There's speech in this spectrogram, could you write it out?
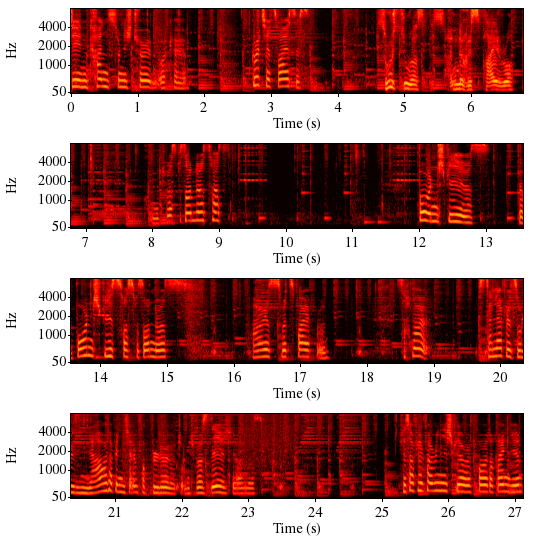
Den kannst du nicht töten, okay. Gut, jetzt weiß ich's. Suchst du was Besonderes, Pyro? Und du was Besonderes hast. Bodenspieß. Der Bodenspieß ist was Besonderes. Wage es zu bezweifeln. Sag mal, ist der Level so linear oder bin ich einfach blöd und übersehe ich alles? Hier ist auf jeden Fall Minispiel, bevor wir da reingehen.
